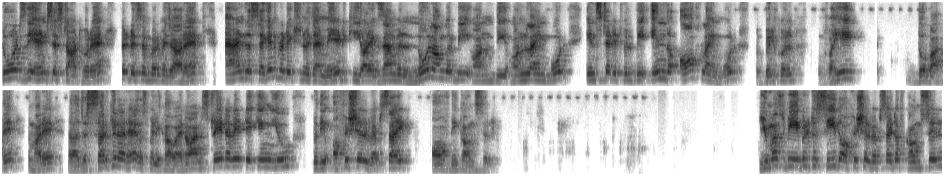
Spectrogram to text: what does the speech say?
टुवर्ड्स द एंड से स्टार्ट हो रहे हैं, फिर दिसंबर में जा रहे हैं। And the second prediction which I made कि your exam will no longer be on the online mode instead it will be in the offline mode तो बिल्कुल वही दो बातें तुम्हारे जो सर्कुलर है, उसमें लिखा हुआ है। Now I am straight away taking you to the official website of the council You must be able to see the official website of council.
